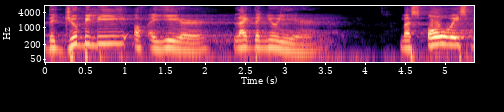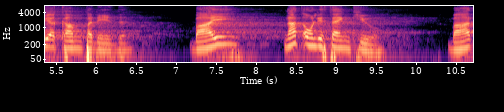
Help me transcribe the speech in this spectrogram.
the jubilee of a year, like the new year, must always be accompanied by not only thank you, but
